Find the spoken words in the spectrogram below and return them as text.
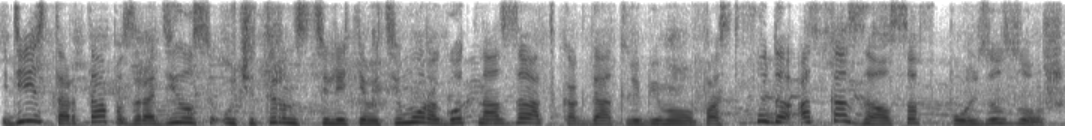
Идея стартапа зародилась у 14-летнего Тимура год назад, когда от любимого фастфуда отказался в пользу ЗОЖ.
